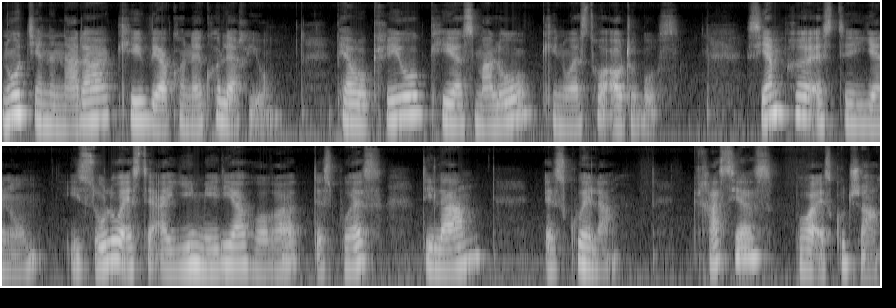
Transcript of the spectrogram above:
No tiene nada que ver con el colegio, pero creo que es malo que nuestro autobús siempre esté lleno y solo esté allí media hora después de la escuela. Gracias por escuchar.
